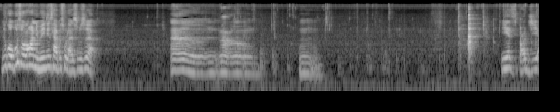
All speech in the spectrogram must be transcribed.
如果我不说的话，你们一定猜不出来，是不是？嗯嗯嗯，椰子煲鸡，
